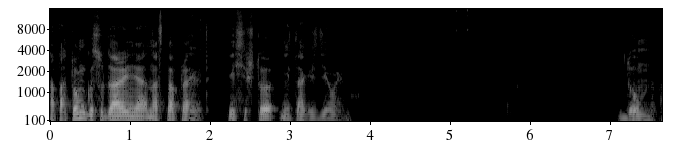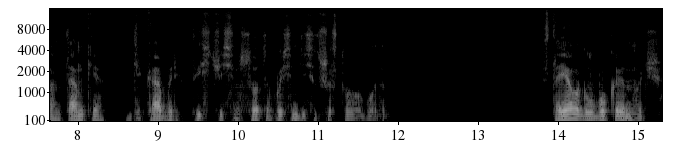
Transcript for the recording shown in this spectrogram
а потом государыня нас поправит, если что не так сделаем. Дом на Фонтанке, декабрь 1786 года. Стояла глубокая ночь,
